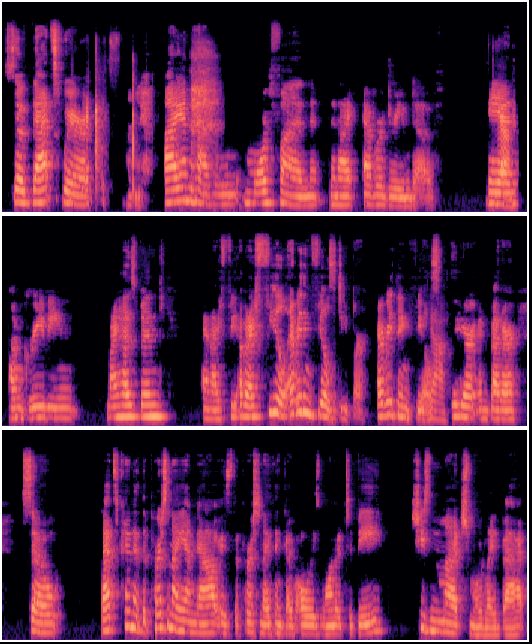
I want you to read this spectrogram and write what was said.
so that's where yes. I am having more fun than I ever dreamed of. And yeah. I'm grieving my husband and I feel but I feel everything feels deeper. Everything feels yeah. bigger and better. So that's kind of the person I am now is the person I think I've always wanted to be. She's much more laid back.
